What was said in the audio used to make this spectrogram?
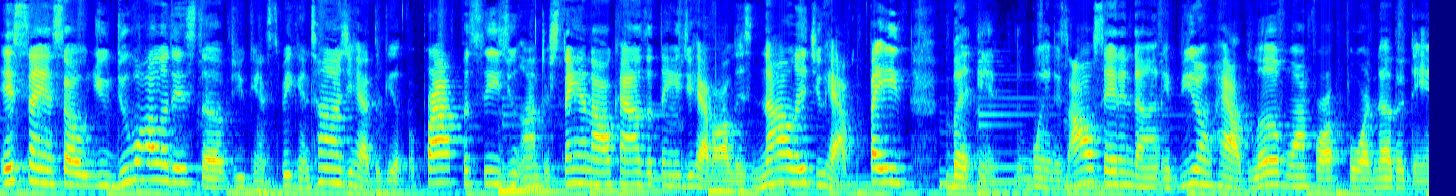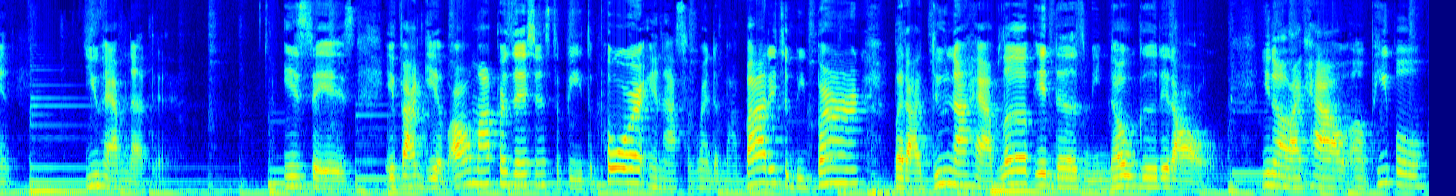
It's saying so you do all of this stuff. You can speak in tongues. You have the gift of prophecies. You understand all kinds of things. You have all this knowledge. You have faith. But it, when it's all said and done, if you don't have love one for, for another, then you have nothing. It says, If I give all my possessions to feed the poor and I surrender my body to be burned, but I do not have love, it does me no good at all. You know, like how uh, people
